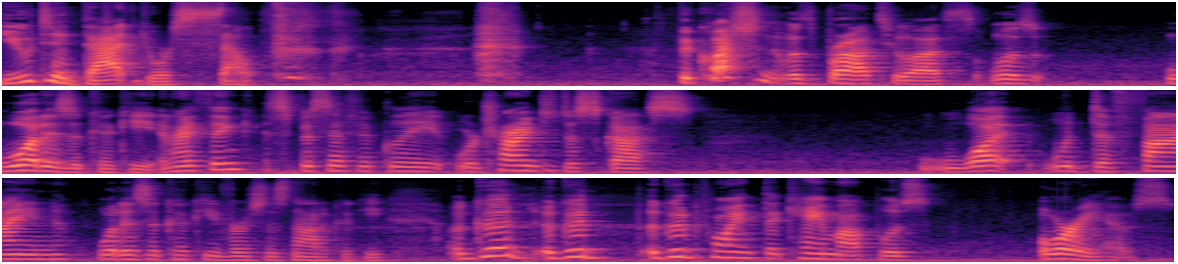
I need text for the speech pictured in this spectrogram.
You did that yourself. the question that was brought to us was what is a cookie? And I think specifically we're trying to discuss what would define what is a cookie versus not a cookie. A good a good a good point that came up was Oreos.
